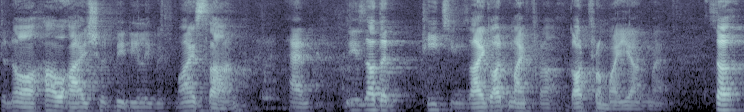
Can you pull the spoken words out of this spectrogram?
to know how I should be dealing with my son. And these are the teachings I got, my from, got from my young man. So,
